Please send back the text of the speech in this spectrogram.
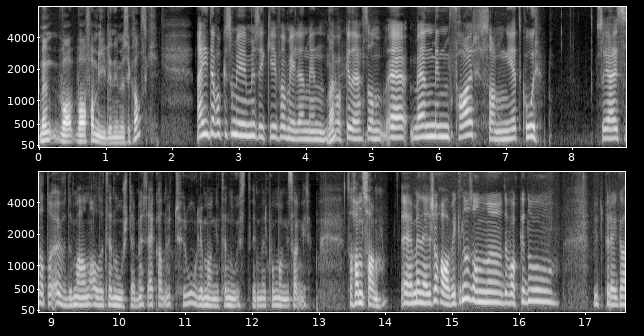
men var, var familien din musikalsk? Nei, det var ikke så mye musikk i familien min. Nei? Det var ikke det. Sånn. Eh, Men min far sang i et kor. Så jeg satt og øvde med han alle tenorstemmer. Så jeg kan utrolig mange tenorstemmer på mange sanger. Så han sang. Eh, Men ellers så har vi ikke noe sånn eh, Det var ikke noe utprega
